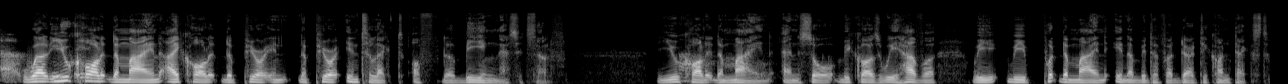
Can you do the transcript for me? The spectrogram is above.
Uh, Well, you call it the mind. I call it the pure, in, the pure intellect of the beingness itself. You call it the mind, and so because we have a, we we put the mind in a bit of a dirty context.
